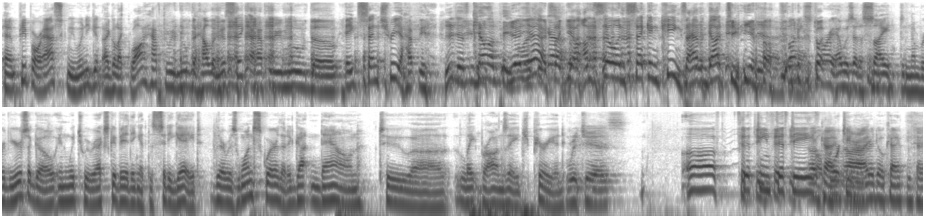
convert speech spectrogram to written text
And people are asking me when you get. I go like, well, I have to remove the Hellenistic. I have to remove the eighth century. I have to. You're just killing people. Yeah, yeah. you It's go. like, yeah, I'm still in Second Kings. I haven't got to, you know. Funny story. I was at a site a number of years ago in which we were excavating at the city gate. There was one square that had gotten down to uh, late Bronze Age period. which is Uh, 1550, 1550. Okay, 1400. all Okay. Okay.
